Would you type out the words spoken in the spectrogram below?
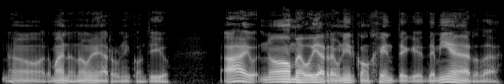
No, hermano, no me voy a reunir contigo. Ay, no me voy a reunir con gente que de mierda,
